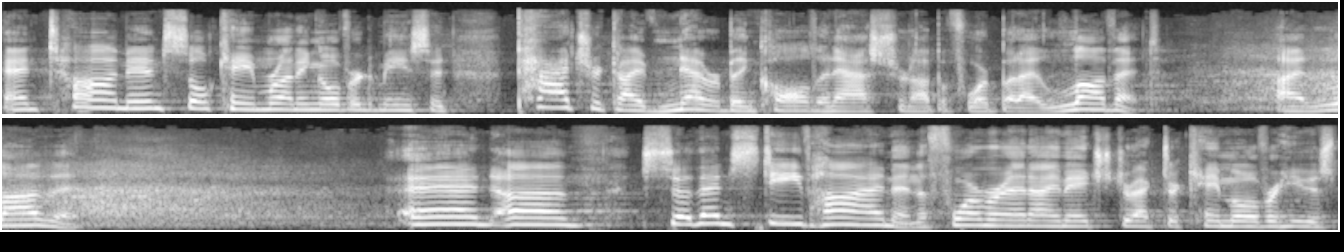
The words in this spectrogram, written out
And Tom Insel came running over to me and said, Patrick, I've never been called an astronaut before, but I love it. I love it. And um, so then Steve Hyman, the former NIMH director, came over. He was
